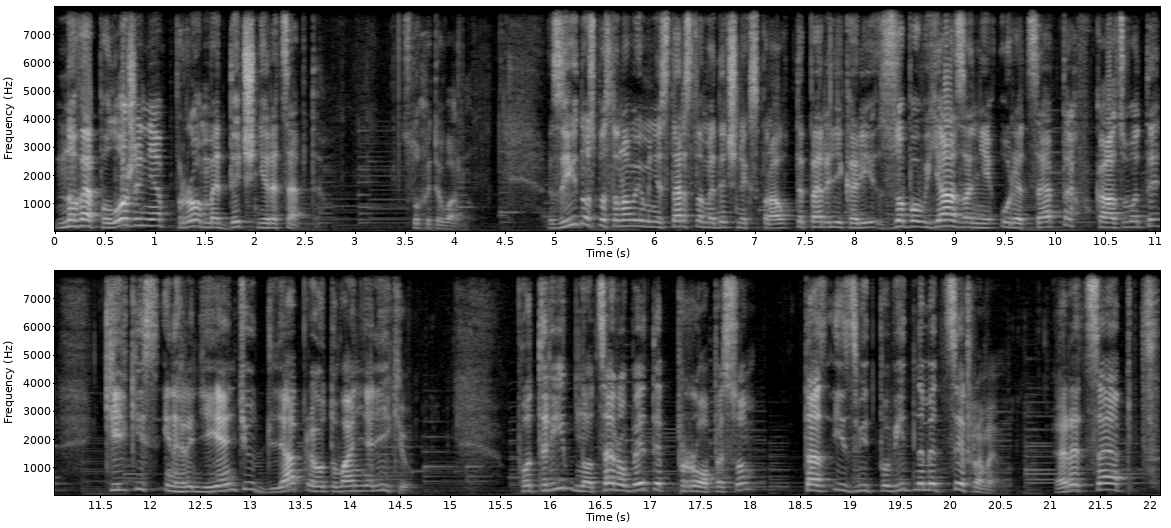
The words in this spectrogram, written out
Нове положення про медичні рецепти. Слухайте уважно. Згідно з постановою Міністерства медичних справ, тепер лікарі зобов'язані у рецептах вказувати кількість інгредієнтів для приготування ліків. Потрібно це робити прописом та із відповідними цифрами. Рецепт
